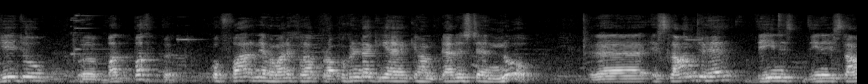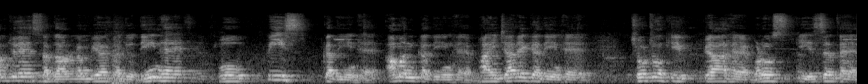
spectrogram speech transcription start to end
یہ جو بدبخت کفار نے ہمارے خلاف پروپیگنڈا کیا ہے کہ ہم ٹیررسٹ ہیں، نو اسلام جو ہے، دین دین اسلام جو ہے، سردار الانبیاء کا جو دین ہے، وہ پیس کا دین ہے، امن کا دین ہے، بھائی چارے کا دین ہے، چھوٹوں کی پیار ہے، بڑوں کی عزت ہے،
